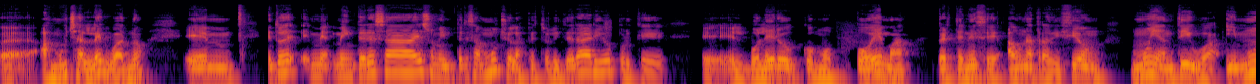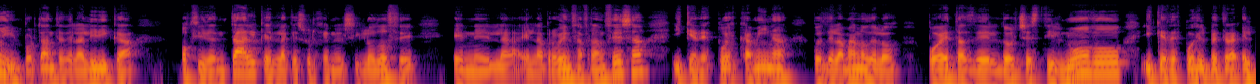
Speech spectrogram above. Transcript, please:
eh, a muchas lenguas, ¿no? Em, entonces, me, interesa eso, me interesa mucho el aspecto literario, porque eh, el bolero como poema pertenece a una tradición muy antigua y muy importante de la lírica occidental, que es la que surge en el siglo XII en, la Provenza francesa y que después camina pues, de la mano de los poetas del Dolce Stil Nuevo y que después el, el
